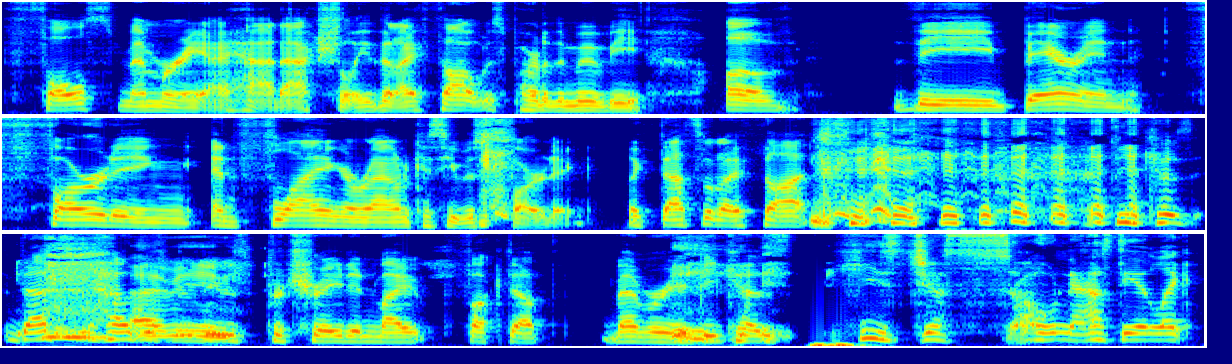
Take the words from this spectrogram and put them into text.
false memory I had actually that I thought was part of the movie of the Baron farting and flying around because he was farting. Like that's what I thought because that's how this I movie mean- was portrayed in my fucked up memory because he's just so nasty and like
